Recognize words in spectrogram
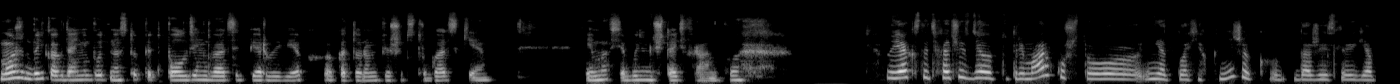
Может быть, когда-нибудь наступит полдень 21 век, о котором пишут Стругацкие, и мы все будем читать Франкла. Ну, я, кстати, хочу сделать тут ремарку, что нет плохих книжек, даже если я,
